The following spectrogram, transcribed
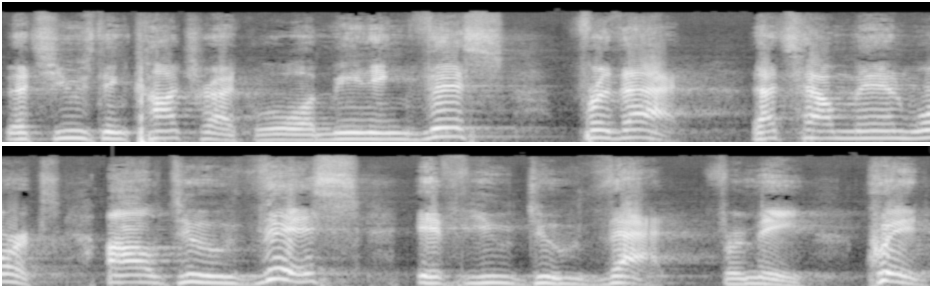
that's used in contract law, meaning this for that. That's how man works. I'll do this if you do that for me. Quid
